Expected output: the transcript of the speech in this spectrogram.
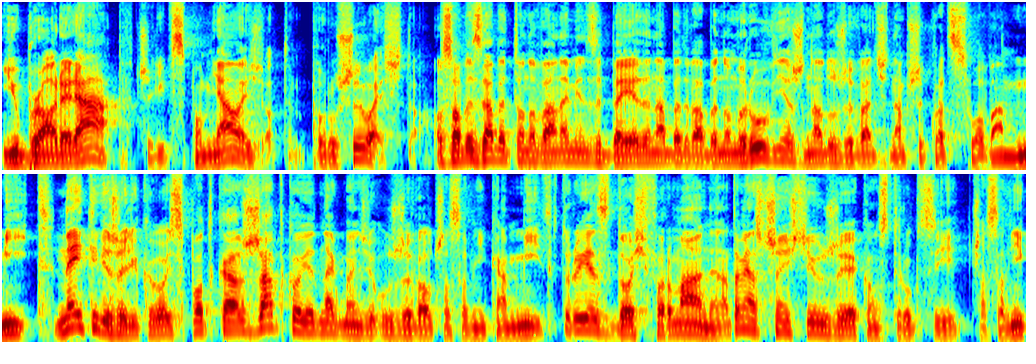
You brought it up, czyli wspomniałeś o tym, poruszyłeś to. Osoby zabetonowane między B1 a B2 będą również nadużywać na przykład słowa meet. Native, jeżeli kogoś spotka, rzadko jednak będzie używał czasownika meet, który jest dość formalny, natomiast częściej użyje konstrukcji czasownika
